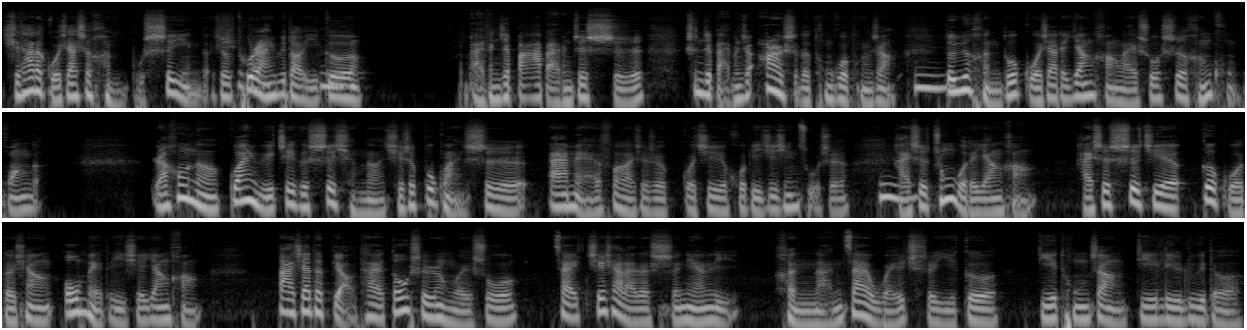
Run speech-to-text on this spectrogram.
其他的国家是很不适应的，就突然遇到一个百分之八、百分之十甚至百分之二十的通货膨胀，嗯，对于很多国家的央行来说是很恐慌的。然后呢，关于这个事情呢，其实不管是 IMF 啊，就是国际货币基金组织，嗯还是中国的央行，还是世界各国的像欧美的一些央行，大家的表态都是认为说，在接下来的十年里，很难再维持一个低通胀、低利率的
